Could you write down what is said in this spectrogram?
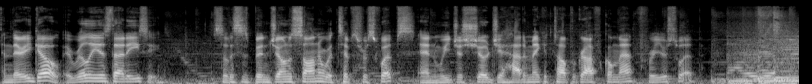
And there you go. It really is that easy. So this has been Jonah Sonner with Tips for SWPPPs, and we just showed you how to make a topographical map for your SWPPP.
